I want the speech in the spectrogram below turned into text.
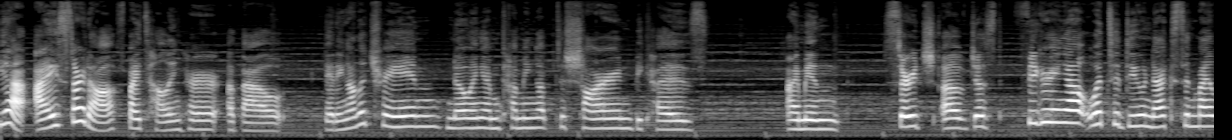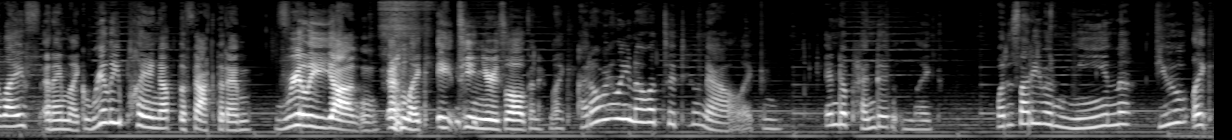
Yeah, I start off by telling her about getting on the train, knowing I'm coming up to Sharn because I'm in search of just figuring out what to do next in my life. And I'm like really playing up the fact that I'm really young and like 18 years old. And I'm like, I don't really know what to do now. Like, I'm independent and like, what does that even mean? Do you like,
